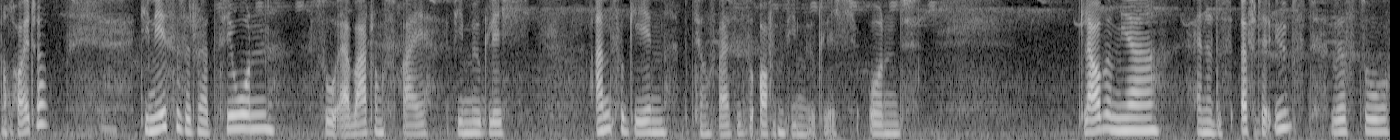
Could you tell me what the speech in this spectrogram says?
noch heute, die nächste Situation so erwartungsfrei wie möglich anzugehen, beziehungsweise so offen wie möglich. Und glaube mir, wenn du das öfter übst, wirst du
